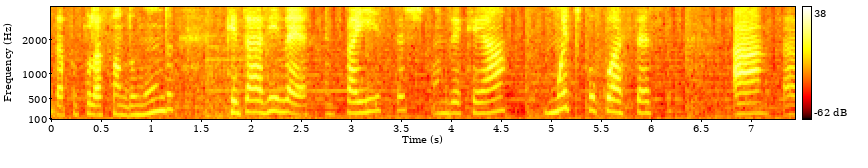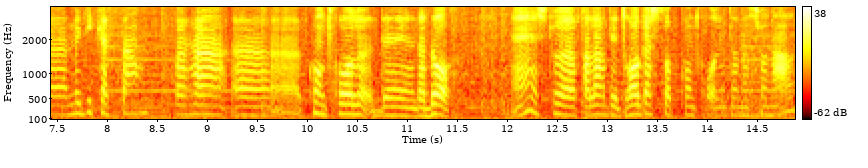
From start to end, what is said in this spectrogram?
da população do mundo, que está a viver em países onde que há muito pouco acesso à uh, medicação para uh, controle de, da dor. É? Estou a falar de drogas sob controle internacional.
